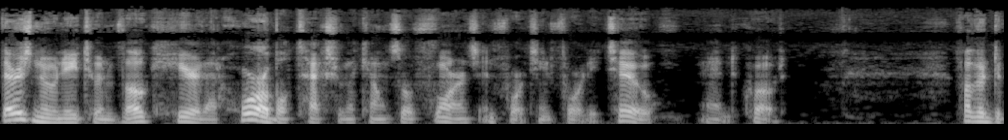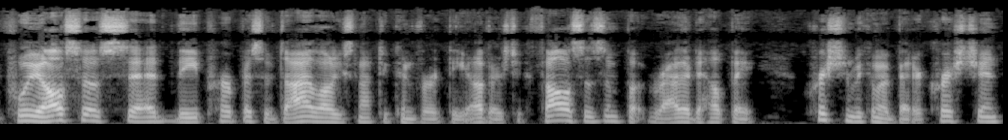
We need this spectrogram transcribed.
There is no need to invoke here that horrible text from the Council of Florence in 1442. Father Dupuy also said the purpose of dialogue is not to convert the others to Catholicism, but rather to help a Christian become a better Christian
